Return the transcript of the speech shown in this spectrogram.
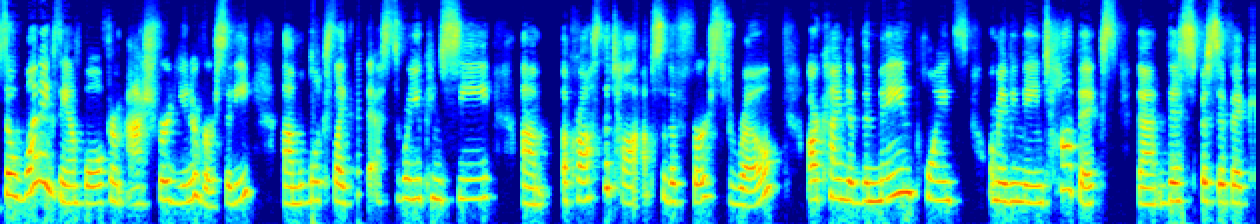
So one example from Ashford University um, looks like this, where you can see um, across the top, so the first row are kind of the main points or maybe main topics that this specific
